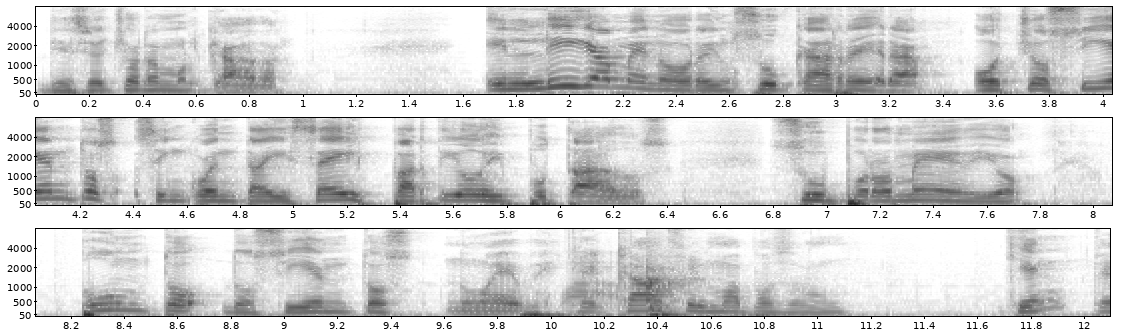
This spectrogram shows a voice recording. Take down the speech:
18 remolcadas. En Liga Menor, en su carrera, 856 partidos disputados. Su promedio, punto 209. ¿Qué cao firmó a Poisson? ¿Quién? ¿Qué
